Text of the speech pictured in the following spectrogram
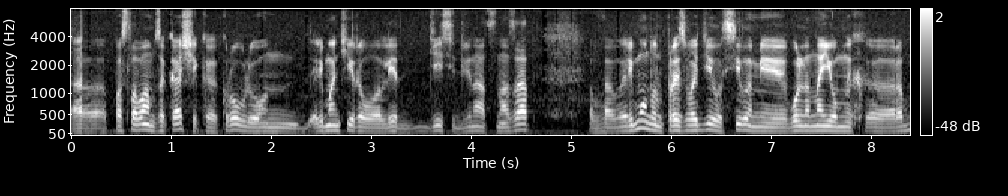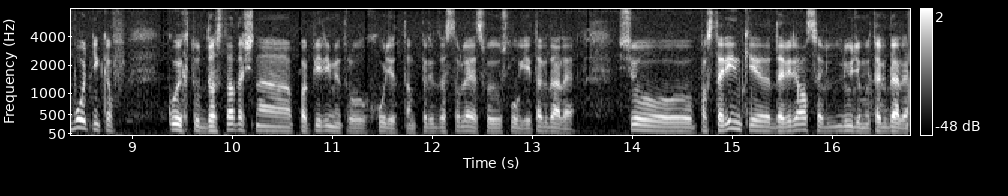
Э, По словам заказчика, кровлю он ремонтировал лет 10-12 назад. Ремонт он производил силами вольнонаемных э, работников, коих тут достаточно по периметру ходят, там, предоставляют свои услуги и так далее. Все по старинке, доверялся людям и так далее.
